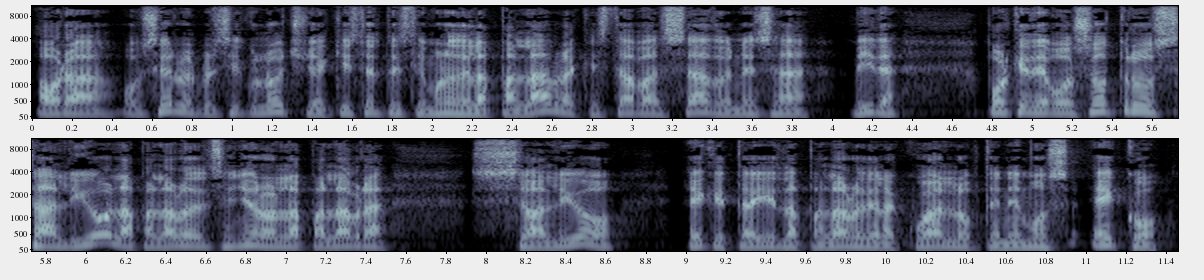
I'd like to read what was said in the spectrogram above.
Ahora observa el versículo 8 y aquí está el testimonio de la palabra que está basado en esa vida porque de vosotros salió la palabra del Señor. Ahora la palabra salió. Eketai es la palabra de la cual obtenemos eco.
